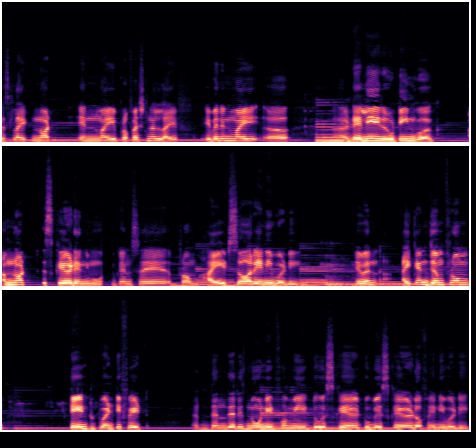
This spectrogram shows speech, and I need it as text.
just like not in my professional life even in my uh, uh daily routine work I'm not scared anymore. You can say from heights or anybody. Even I can jump from 10 to 20 feet. Then there is no need for me to scare to be scared of anybody.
